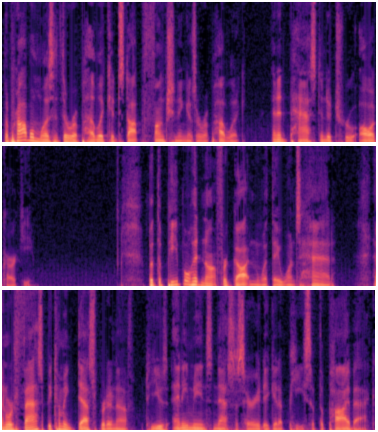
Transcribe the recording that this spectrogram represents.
The problem was that the republic had stopped functioning as a republic and had passed into true oligarchy. But the people had not forgotten what they once had, and were fast becoming desperate enough to use any means necessary to get a piece of the pie back.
